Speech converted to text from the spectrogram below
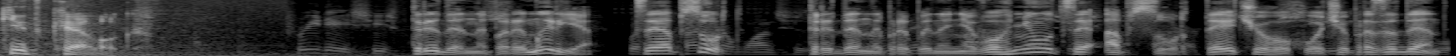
Кіт Келлок. Триденне перемир'я це абсурд. Триденне припинення вогню це абсурд. Те, чого хоче президент.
